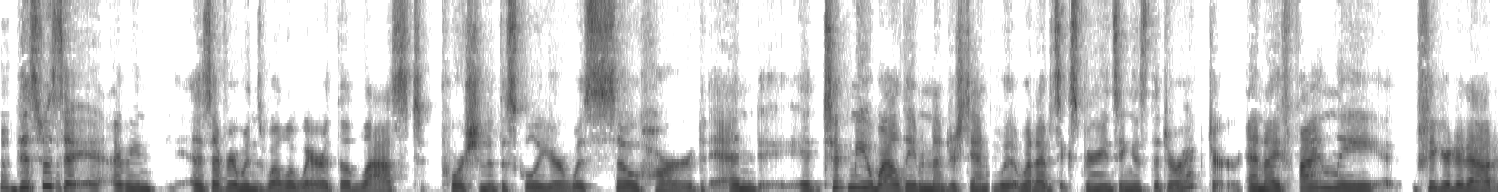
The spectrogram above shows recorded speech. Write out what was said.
this was, a, I mean, as everyone's well aware, the the last portion of the school year was so hard. And it took me a while to even understand what, what I was experiencing as the director. And I finally figured it out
